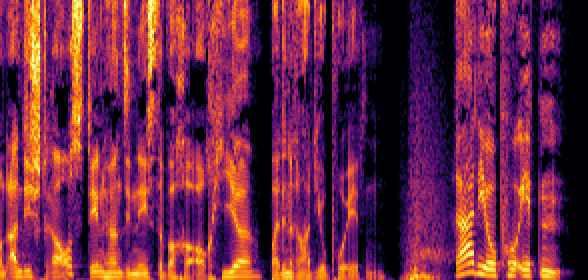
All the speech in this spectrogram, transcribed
Und Andy Strauß, den hören Sie nächste Woche auch hier bei den Radiopoeten. Radiopoeten.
